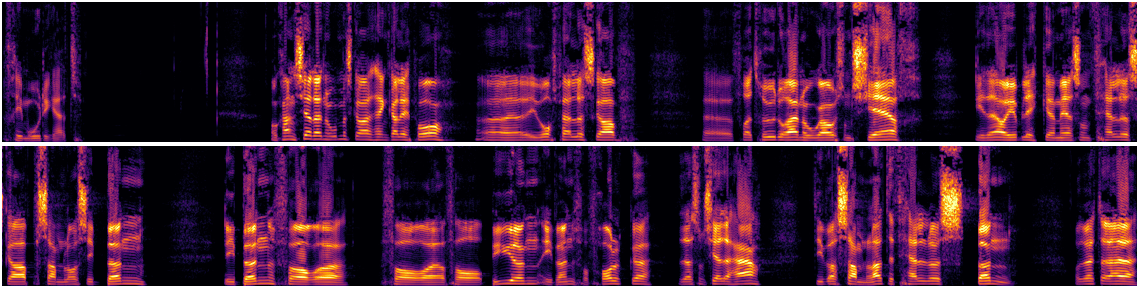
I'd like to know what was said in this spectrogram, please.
frimodighet. Og Kanskje det er noe vi skal tenke litt på uh, i vårt fellesskap. Uh, for jeg tror det er noe som skjer i det øyeblikket vi som fellesskap samler oss i bønn. I bønn for, uh, for, for byen, i bønn for folket. Det er det som skjedde her. De var samla til felles bønn. Og du vet, eh,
